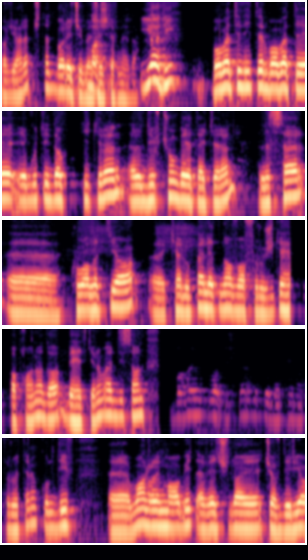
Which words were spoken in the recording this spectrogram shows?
biryarep çitet barê cebecekirne da Yadî Babetê dîtir babetê gotî da kîkirin el dîvçûn bê tekirin. لەسەر کوواڵەتیا کەلوپەلت ناوا فروژگە ئاپخانەدا بەهێتکردم ئەردیسان فرۆتنە کولدیف وان ڕێنمابیت ئەێت لای چاودێریا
